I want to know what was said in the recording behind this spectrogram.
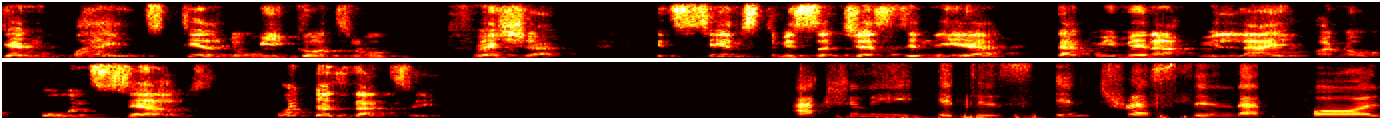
Then why still do we go through pressure? It seems to be suggesting here that we may not rely on our own selves. What does that say? Actually, it is interesting that Paul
